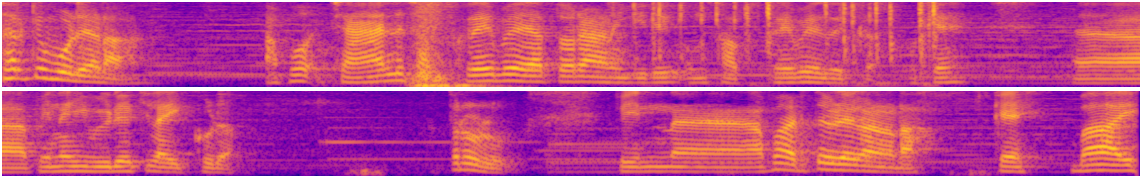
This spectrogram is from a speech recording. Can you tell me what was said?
അത്രയ്ക്കും പൊളിയാടാ. അപ്പോൾ ചാനൽ സബ്സ്ക്രൈബ് ചെയ്യാത്തവരാണെങ്കിൽ ഒന്ന് സബ്സ്ക്രൈബ് ചെയ്ത് വെക്കുക ഓക്കെ പിന്നെ ഈ വീഡിയോയ്ക്ക് ലൈക്ക് ഇടുക. അത്രേ ഉള്ളൂ. പിന്നെ അപ്പോൾ അടുത്ത വീഡിയോ കാണാടാ ഓക്കെ ബായ്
